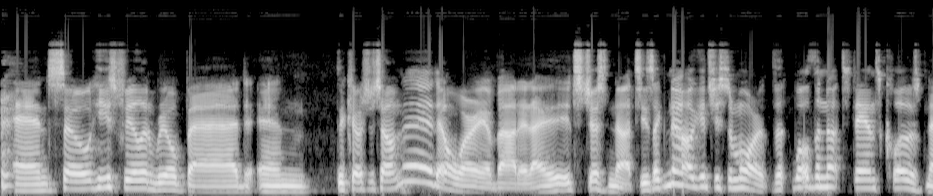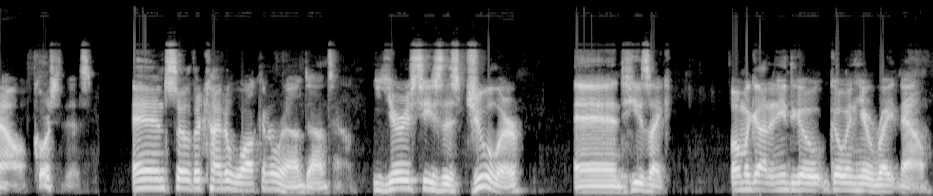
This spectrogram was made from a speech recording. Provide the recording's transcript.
and so he's feeling real bad, and the coach is telling him, eh, don't worry about it. I, it's just nuts. He's like, no, I'll get you some more. The, well, the nut stand's closed now. Of course it is. And so they're kind of walking around downtown. Yuri sees this jeweler, and he's like, oh my God, I need to go, go in here right now.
